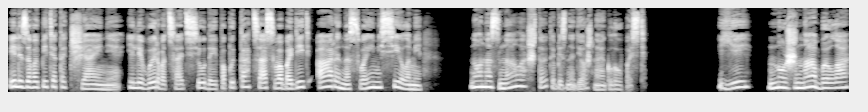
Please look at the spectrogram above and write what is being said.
или завопить от отчаяния, или вырваться отсюда и попытаться освободить Арена своими силами, но она знала, что это безнадежная глупость. Ей нужна была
